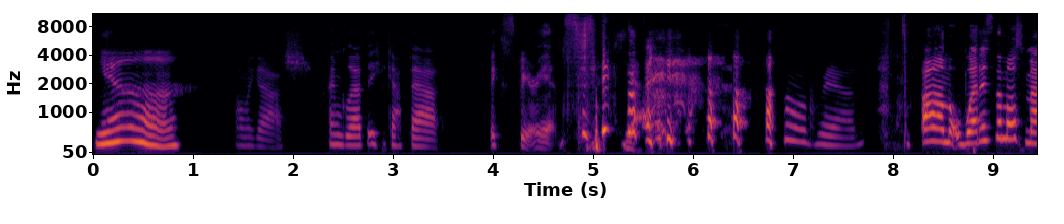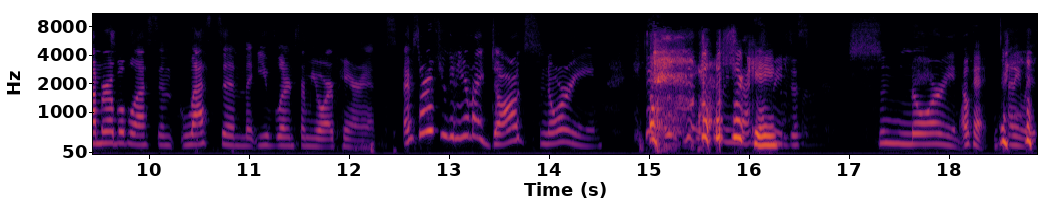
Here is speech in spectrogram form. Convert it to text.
Yeah, Oh my gosh. I'm glad that he got that experience. oh man. Um, what is the most memorable lesson lesson that you've learned from your parents? I'm sorry if you can hear my dog snoring. That's okay. just snoring. Okay. Anyways,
